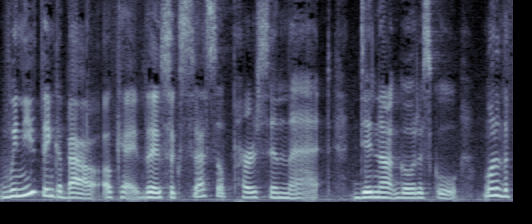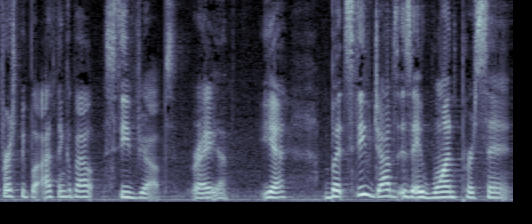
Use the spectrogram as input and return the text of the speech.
when you think about okay the successful person that did not go to school one of the first people I think about Steve Jobs right Yeah. yeah but Steve Jobs is a 1%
